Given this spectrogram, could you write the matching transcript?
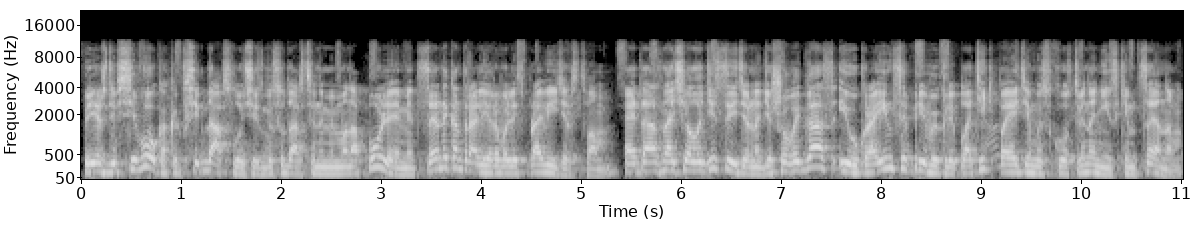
Прежде всего, как и всегда в случае с государственными монополиями, цены контролировались правительством. Это означало действительно дешевый газ, и украинцы привыкли платить по этим искусственно низким ценам.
